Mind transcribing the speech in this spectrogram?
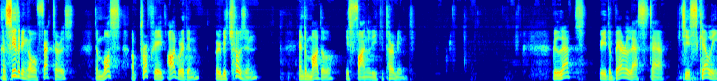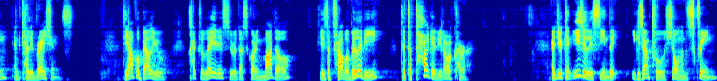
Considering all factors, the most appropriate algorithm will be chosen, and the model is finally determined. We left with the very last step, which is scaling and calibrations. The alpha value calculated through the scoring model is the probability that the target will occur. As you can easily see in the example shown on the screen,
